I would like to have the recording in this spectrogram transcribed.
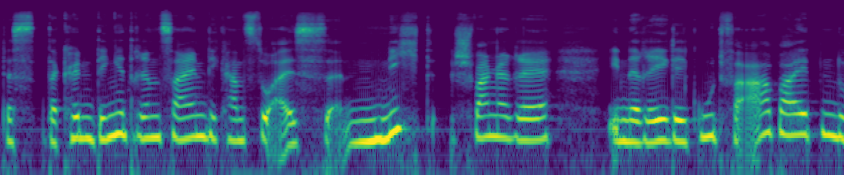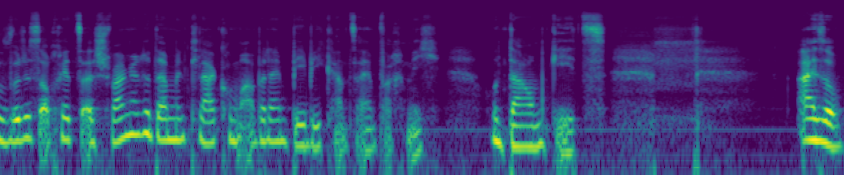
Das, da können Dinge drin sein, die kannst du als Nicht-Schwangere in der Regel gut verarbeiten. Du würdest auch jetzt als Schwangere damit klarkommen, aber dein Baby kann es einfach nicht. Und darum geht's. Also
